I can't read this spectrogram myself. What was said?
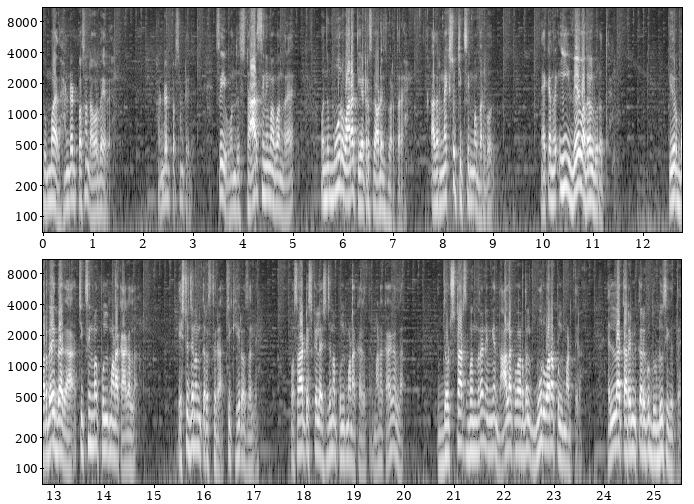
ತುಂಬ ಇದೆ. ಹಂಡ್ರೆಡ್ ಪರ್ಸೆಂಟ್ ಅವ್ರದ್ದೇ ಇದೆ. ಹಂಡ್ರೆಡ್ ಪರ್ಸೆಂಟ್ ಇದೆ. ಸಿ ಒಂದು ಸ್ಟಾರ್ ಸಿನಿಮಾ ಬಂದರೆ ಒಂದು ಮೂರು ವಾರ ಥಿಯೇಟರ್ಸ್ಗೆ ಆಡಿಯನ್ಸ್ ಬರ್ತಾರೆ. ಅದರ ನೆಕ್ಸ್ಟ್ ಚಿಕ್ಕ ಸಿನಿಮಾ ಬರ್ಬೋದು. ಯಾಕಂದರೆ ಈ ವೇವ್ ಅದರಲ್ಲಿ ಬರುತ್ತೆ. ಇವ್ರು ಬರದೇ ಇದ್ದಾಗ ಚಿಕ್ಕ ಸಿನಿಮಾ ಪುಲ್ ಮಾಡೋಕ್ಕಾಗಲ್ಲ. ಎಷ್ಟು ಜನನ ಕರೆಸ್ತೀರಾ ಚಿಕ್ಕ ಹೀರೋಸಲ್ಲಿ ಹೊಸ ಆರ್ಟಿಸ್ಟ್ಗೆಲ್ಲ ಎಷ್ಟು ಜನ ಪುಲ್ ಮಾಡೋಕ್ಕಾಗುತ್ತೆ? ಮಾಡೋಕ್ಕಾಗಲ್ಲ. ದೊಡ್ಡ ಸ್ಟಾರ್ಸ್ ಬಂದರೆ ನಿಮಗೆ ನಾಲ್ಕು ವಾರದಲ್ಲಿ ಮೂರು ವಾರ ಪುಲ್ ಮಾಡ್ತೀರಾ. ಎಲ್ಲ ಕಾರ್ಮಿಕರಿಗೂ ದುಡ್ಡು ಸಿಗುತ್ತೆ.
